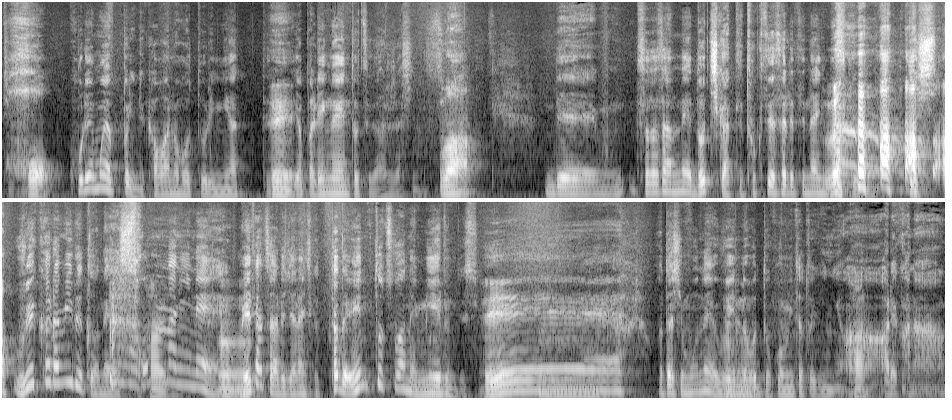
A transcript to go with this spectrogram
ていう。ほこれもやっぱりね川のほとりにあって、ええ。やっぱレンガ煙突があるらしいんですうわ。でさださんねどっちかって特定されてないんですけど 上から見るとねそんなにね、うんうん。目立つあれじゃないんですけどただ煙突はね見えるんですよ、へえ私もね上に登ってこう見た時に、あああれかな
